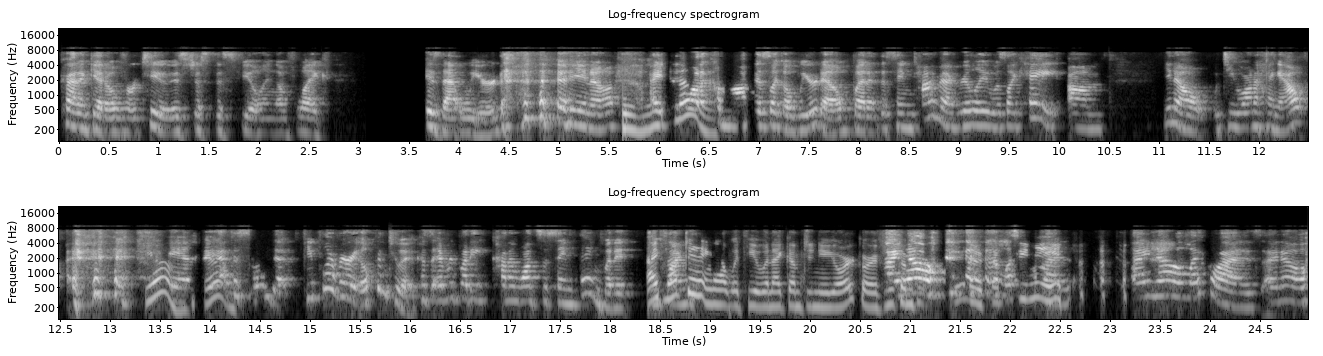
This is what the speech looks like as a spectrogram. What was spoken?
kind of get over too is just this feeling of like is that weird? you know, mm-hmm. I didn't want to come off as like a weirdo, but at the same time, I really was like, hey, um, you know, do you want to hang out? Yeah. and yeah. I have to say that people are very open to it because everybody kind of wants the same thing. But it. I'd love to hang out with you when I come to New York, or if you I come know. to come see me. I know, likewise. I know.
